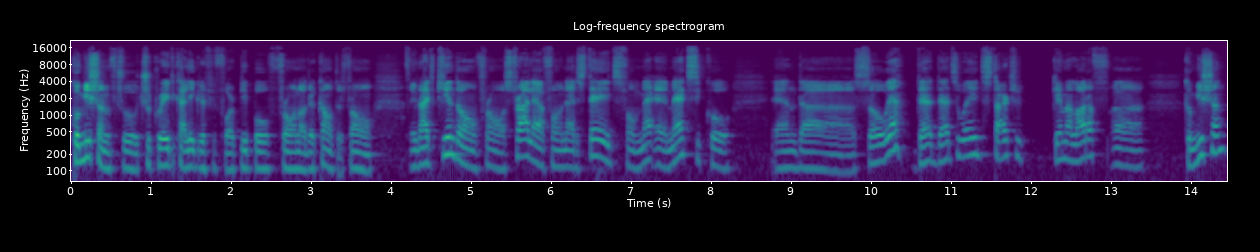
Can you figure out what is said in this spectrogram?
commission to, to create calligraphy for people from other countries, from United Kingdom, from Australia, from United States, from Me- uh, Mexico, and uh, so yeah, that that's the way it started. Came a lot of uh, commission,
